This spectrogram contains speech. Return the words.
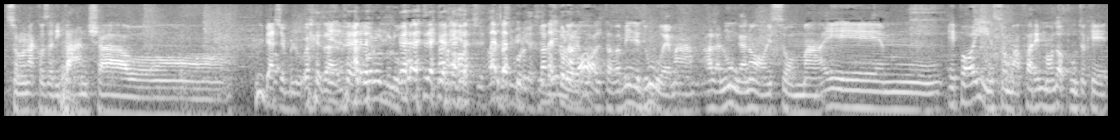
solo una cosa di pancia o... Mi piace blu, esatto. Eh, adoro il blu. Oggi- Vabbè, oggi mi culo- piace. Va bene una volta, va bene due, ma alla lunga no, insomma. E, mm, e poi, insomma, fare in modo appunto che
